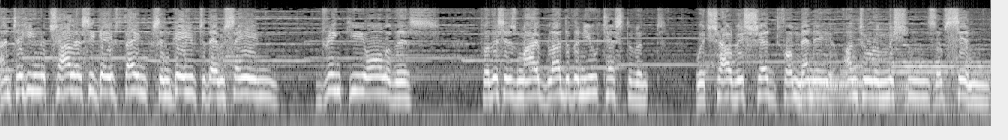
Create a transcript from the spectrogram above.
And taking the chalice, he gave thanks and gave to them, saying, Drink ye all of this, for this is my blood of the New Testament, which shall be shed for many unto remissions of sins.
